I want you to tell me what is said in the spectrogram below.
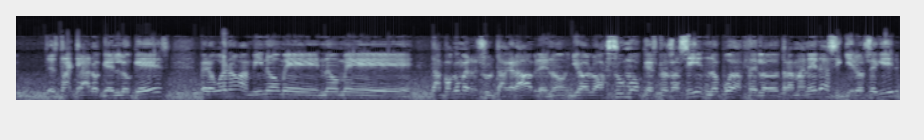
está claro que es lo que es, pero bueno, a mí no me, no me, tampoco me resulta agradable, ¿no? Yo lo asumo que esto es así, no puedo hacerlo de otra manera si quiero seguir.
